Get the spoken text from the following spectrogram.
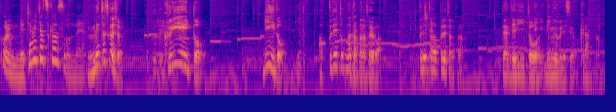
これめちゃめちゃ使うっすもんね。めっちゃ使うでしょ。クリエイトリードリード。アップデートなかったなそういえば。アップデートはアップデートなのかな。でデリートデリムーブですよ。クラッドクラッ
